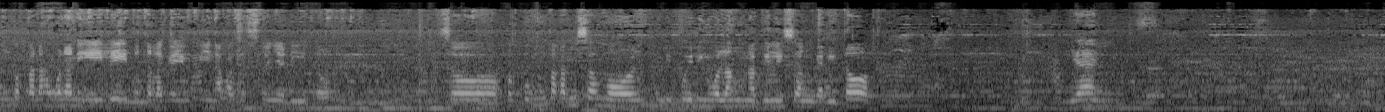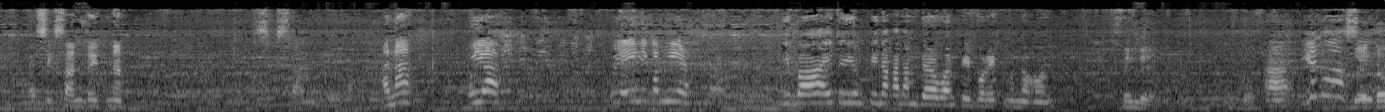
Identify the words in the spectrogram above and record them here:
Yung kapanahonan ni Eli, ito talaga yung pinakagusto niya dito. So, pag pumunta kami sa mall, hindi pwedeng walang nabili siyang ganito. Yan. Ah, 600 na. 600. Anak, kuya, kuya Ili, come here. Diba, ito yung pinaka number one favorite mo noon. Hindi. Ito. Ah, yun o, So, si, ito.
